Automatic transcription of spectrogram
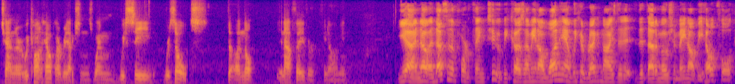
Chandler, we can't help our reactions when we see results that are not in our favor, if you know what I mean. Yeah, I know, and that's an important thing too, because I mean, on one hand, we could recognize that it, that that emotion may not be helpful,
